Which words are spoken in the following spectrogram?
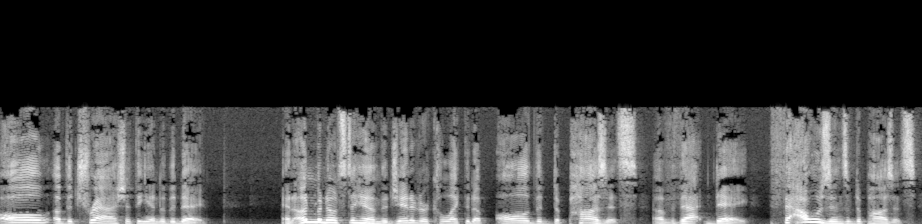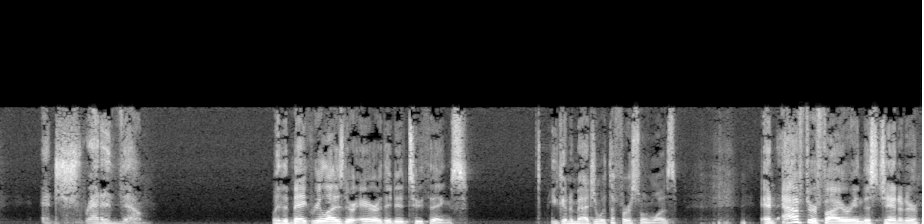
all of the trash at the end of the day. And unbeknownst to him, the janitor collected up all of the deposits of that day, thousands of deposits, and shredded them. When the bank realized their error, they did two things. You can imagine what the first one was. And after firing this janitor,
